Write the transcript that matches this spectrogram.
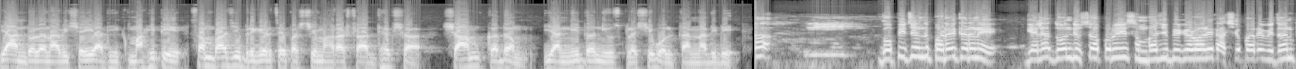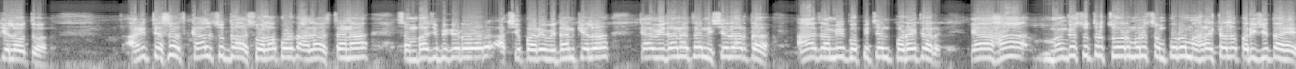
या आंदोलनाविषयी अधिक माहिती संभाजी ब्रिगेडचे पश्चिम महाराष्ट्र अध्यक्ष श्याम कदम यांनी द न्यूज प्लसशी बोलताना दिली. गोपीचंद पडळकरने गेल्या दोन दिवसापूर्वी संभाजी ब्रिगेडवर एक आक्षेपार्ह विधान केलं होतं. आणि तसंच काल सुद्धा सोलापुरात आलं असताना संभाजी ब्रिगेडवर आक्षेपार्ह विधान केलं. त्या विधानाचा निषेधार्थ आज आम्ही गोपीचंद पडेकर या हा मंगळसूत्र चोर म्हणून संपूर्ण महाराष्ट्राला परिचित आहे.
